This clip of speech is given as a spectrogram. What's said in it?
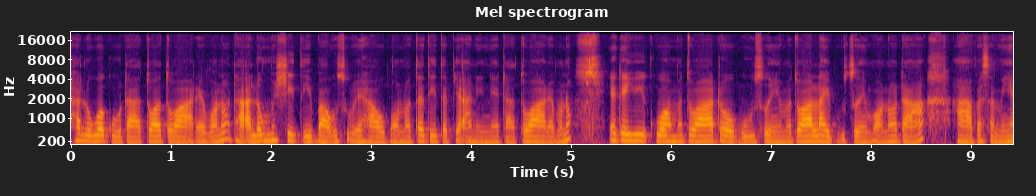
ဟယ်လိုဝက်ကိုဒါတွားတွားရတယ်ပေါ့နော်ဒါအလုံးမရှိသေးပါဘူးဆိုတဲ့ဟာကိုပေါ့နော်တက်တည်တက်ပြအနေနဲ့ဒါတွားရတယ်ပေါ့နော်အကယ်၍ကိုကမတွားတော့ဘူးဆိုရင်မတွားလိုက်ဘူးဆိုရင်ပေါ့နော်ဒါဟာပတ်စမရ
